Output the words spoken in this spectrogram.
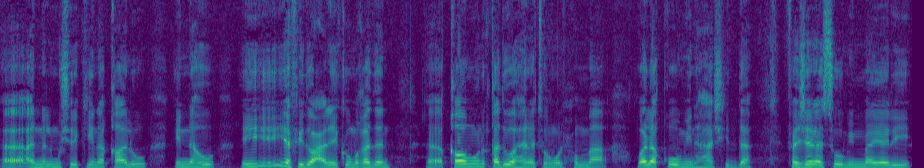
آه، أن المشركين قالوا إنه يفد عليكم غدا آه، قوم قد وهنتهم الحمى ولقوا منها شدة فجلسوا مما يلي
